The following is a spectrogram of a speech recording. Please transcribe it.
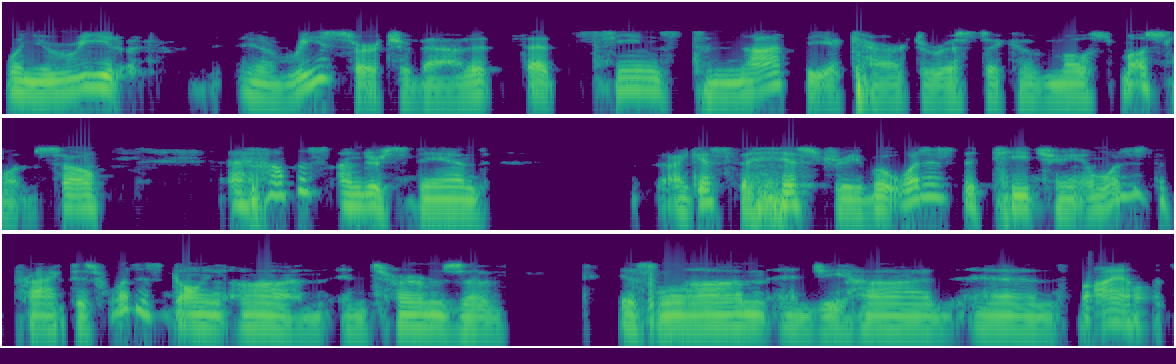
when you read you know, research about it, that seems to not be a characteristic of most Muslims. So, uh, help us understand, I guess, the history, but what is the teaching and what is the practice? What is going on in terms of Islam and jihad and violence?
